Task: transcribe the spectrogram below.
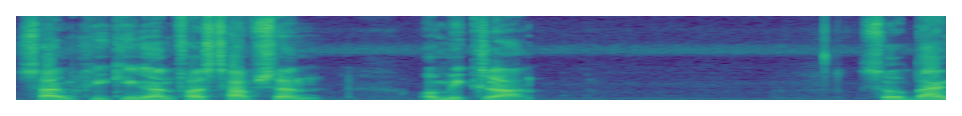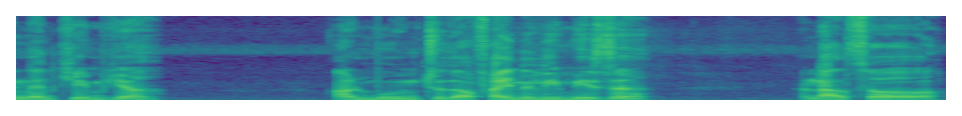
So I'm clicking on first option Omicron. So Bangan came here and moving to the final image and also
